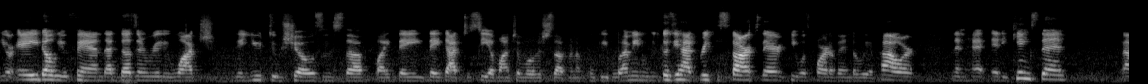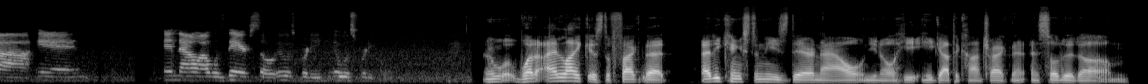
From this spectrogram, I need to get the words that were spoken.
you're AEW fan that doesn't really watch the YouTube shows and stuff. Like they they got to see a bunch of other stuff and a cool people. I mean, because you had Ricky Starks there, he was part of NWA Power, and then had Eddie Kingston, uh, and and now I was there, so it was pretty it was pretty cool. And what I like is the fact that Eddie Kingston, he's there now. You know, he he got the contract, and, and so did um,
